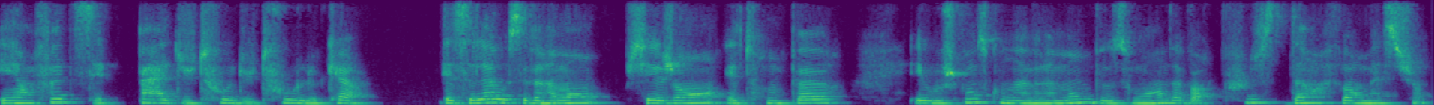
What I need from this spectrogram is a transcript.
Et en fait, c'est pas du tout, du tout le cas. Et c'est là où c'est vraiment piégeant et trompeur et où je pense qu'on a vraiment besoin d'avoir plus d'informations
